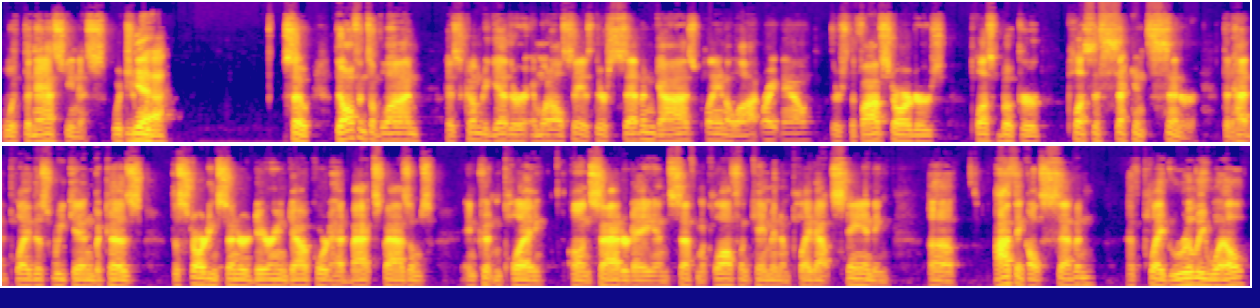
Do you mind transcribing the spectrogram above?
with the nastiness. Which yeah. So the offensive line has come together. And what I'll say is there's seven guys playing a lot right now. There's the five starters plus Booker plus a second center that had to play this weekend because the starting center, Darrian Dalcourt, had back spasms and couldn't play on Saturday. And Seth McLaughlin came in and played outstanding. Uh, I think all seven have played really well.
